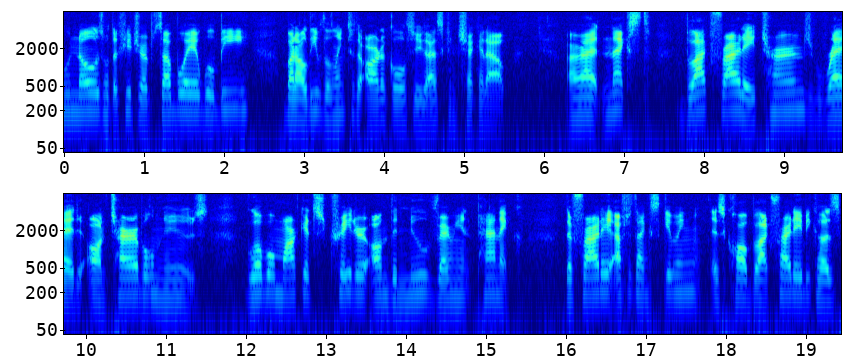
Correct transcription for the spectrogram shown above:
who knows what the future of Subway will be, but I'll leave the link to the article so you guys can check it out. Alright, next. Black Friday turns red on terrible news. Global markets crater on the new variant panic. The Friday after Thanksgiving is called Black Friday because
